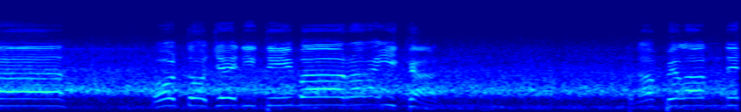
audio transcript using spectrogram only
uh, untuk JDT meraihkan Penampilan di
